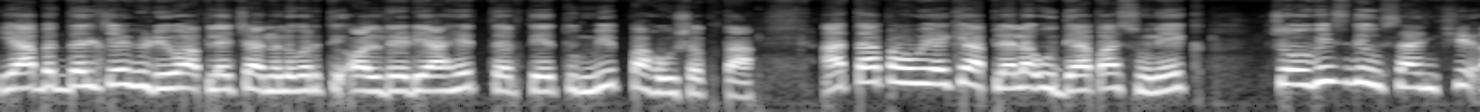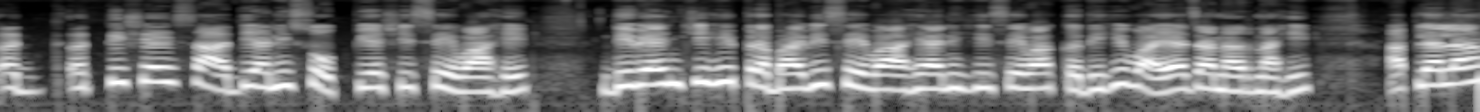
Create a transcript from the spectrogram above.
याबद्दलचे व्हिडिओ आपल्या चॅनलवरती ऑलरेडी आहेत तर ते तुम्ही पाहू शकता. आता पाहूया की आपल्याला उद्यापासून एक चोवीस दिवसांची अतिशय साधी आणि सोपी अशी सेवा आहे. दिव्यांची ही प्रभावी सेवा आहे आणि ही सेवा कधीही वाया जाणार नाही. आपल्याला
